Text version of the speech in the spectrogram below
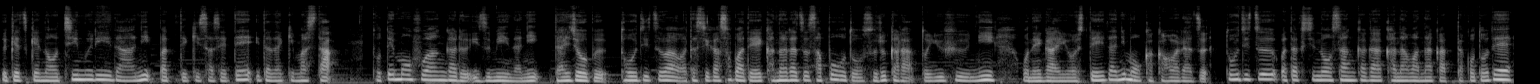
受付のチームリーダーに抜擢させていただきました。とても不安がるイズミーナに大丈夫。当日は私がそばで必ずサポートをするからというふうにお願いをしていたにもかかわらず当日私の参加が叶わなかったことで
